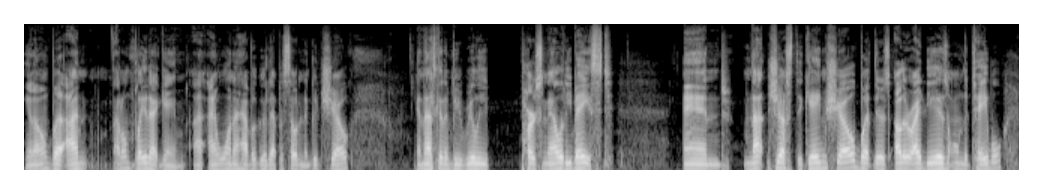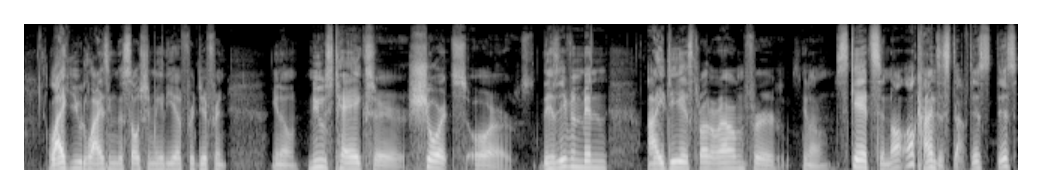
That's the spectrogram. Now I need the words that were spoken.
you know. But I'm I don't play that game. I, I want to have a good episode and a good show, and that's going to be really personality based, and not just the game show, but there's other ideas on the table, like utilizing the social media for different you know, news takes or shorts, or there's even been ideas thrown around for you know skits and all, all kinds of stuff. There's there's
